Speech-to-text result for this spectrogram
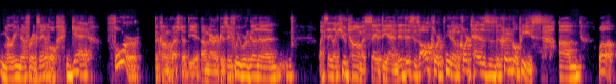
Marina, for example, get for the conquest of the Americas? If we were gonna like say like Hugh Thomas say at the end, this is all Cort, you know Cortez is the critical piece. Um, well,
